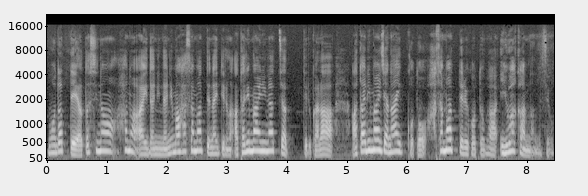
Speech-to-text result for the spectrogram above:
もうだって私の歯の間に何も挟まってないっていうのが当たり前になっちゃってるから当たり前じゃないこと挟まってることが違和感なんですよ。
